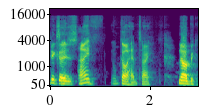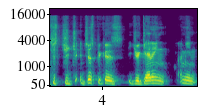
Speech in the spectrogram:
because I go ahead. Sorry. no, but just ju- ju- just because you're getting, I mean,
